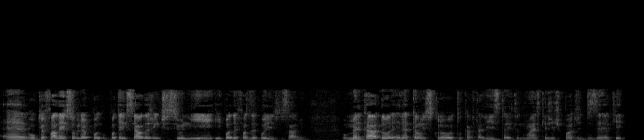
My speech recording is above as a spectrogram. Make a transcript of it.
é, o que eu falei sobre o potencial da gente se unir e poder fazer por isso, sabe? O mercado, ele é tão escroto, capitalista e tudo mais que a gente pode dizer aqui,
